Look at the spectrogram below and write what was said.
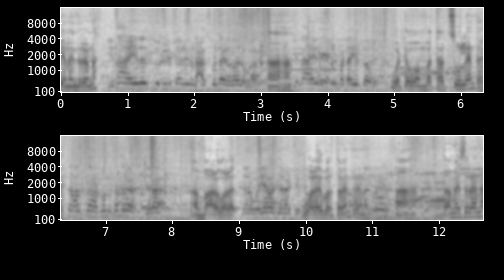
ಏನಂದ್ರಣ್ಣ ಹಾಂ ಹಾಂ. ಒಟ್ಟು ಒಂಬತ್ತು ಹತ್ತು ಸೂಲ್ ಏನು ರೀ ಭಾಳ ಒಳಗೆ ಒಳಗೆ ಬರ್ತಾವೇನು ರೀ ಅಣ್ಣ? ಹಾಂ ಹಾಂ. ತಮ್ಮ ಹೆಸರಣ್ಣ?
